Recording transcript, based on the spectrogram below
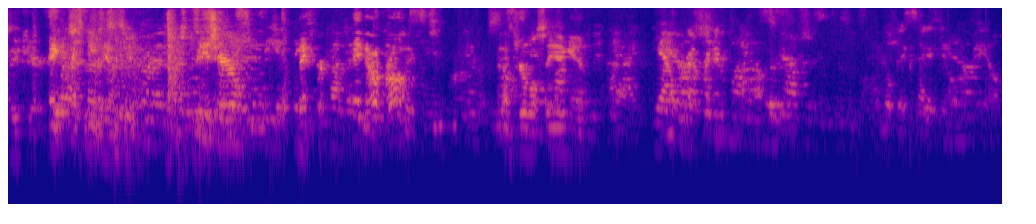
Take care. Hey, nice meeting you. See you, Cheryl. Thanks for coming. Hey, not a problem. I'm sure we'll see you again. Yeah, we're gonna bring everything else. A little bit excited to get on the mail.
